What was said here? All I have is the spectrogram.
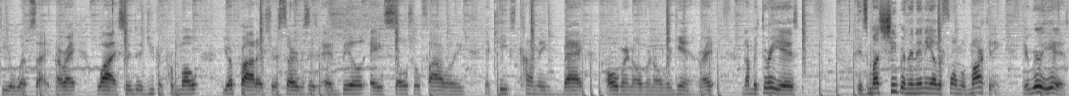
to your website. All right. Why? So that you can promote your products, your services, and build a social following that keeps coming back over and over and over again. Right. Number three is it's much cheaper than any other form of marketing. It really is.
